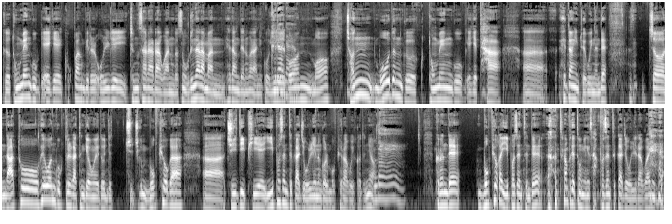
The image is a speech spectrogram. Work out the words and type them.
그 동맹국에게 국방비를 올리 증산하라고 하는 것은 우리나라만 해당되는 건 아니고 그러네요. 일본 뭐 전 모든 그 동맹국에게 다 아, 해당이 되고 있는데 저 나토 회원국들 같은 경우에도 이제 지- 지금 목표가 아, GDP의 2%까지 올리는 걸 목표로 하고 있거든요. 네. 그런데 목표가 2%인데 트럼프 대통령이 4%까지 올리라고 하니까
